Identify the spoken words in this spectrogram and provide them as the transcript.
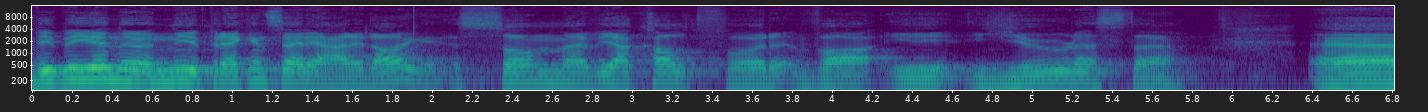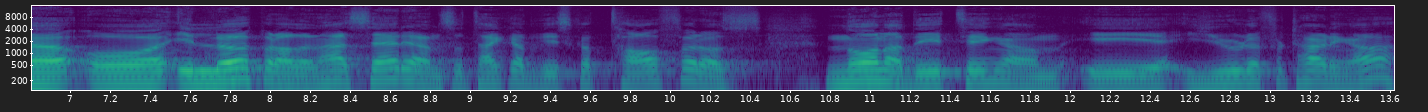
Vi begynner en ny prekenserie her i dag som vi har kalt for 'Hva i juleste?' Eh, og I løpet av denne serien så tenker jeg at vi skal ta for oss noen av de tingene i julefortellinga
